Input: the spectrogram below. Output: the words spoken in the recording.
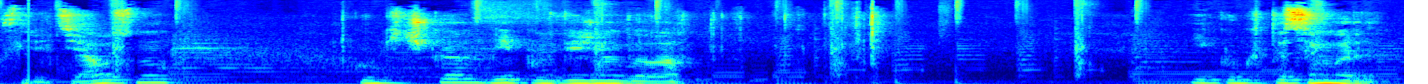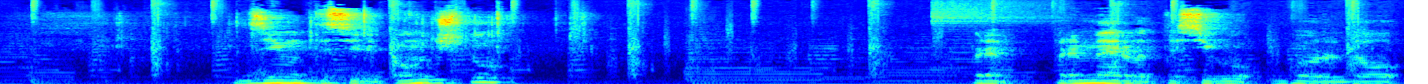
След цялостно кукичка и подвижна глава. И куката се мърда. Взимате силикончето, премервате си го горе-долу,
